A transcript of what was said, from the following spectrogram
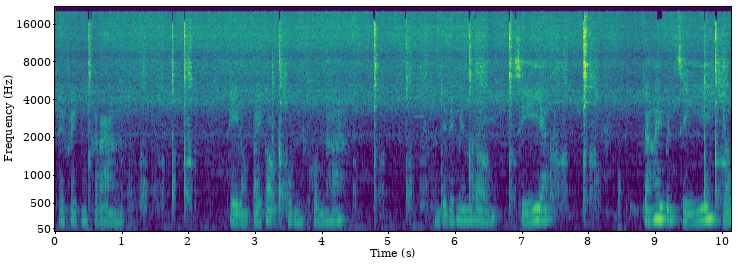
ใช้ไฟกลางๆ ลงไปก็คนๆนะคะ มันจะได้ไม่ไหม้สีอะจะให้เป็นสีเขียว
